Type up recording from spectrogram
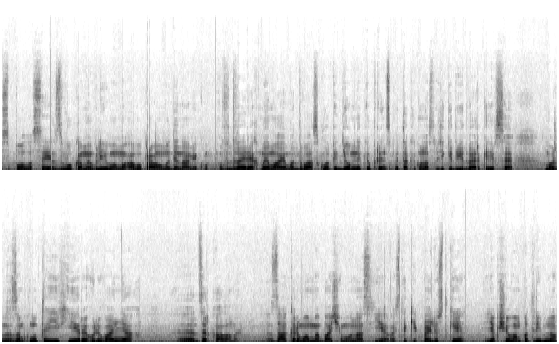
з полоси звуками в лівому або правому динаміку. В дверях ми маємо два склопідйомники. В принципі, так як у нас тут тільки дві дверки і все, можна замкнути їх і регулювання е, дзеркалами. За кермом ми бачимо, у нас є ось такі пелюстки. Якщо вам потрібно,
